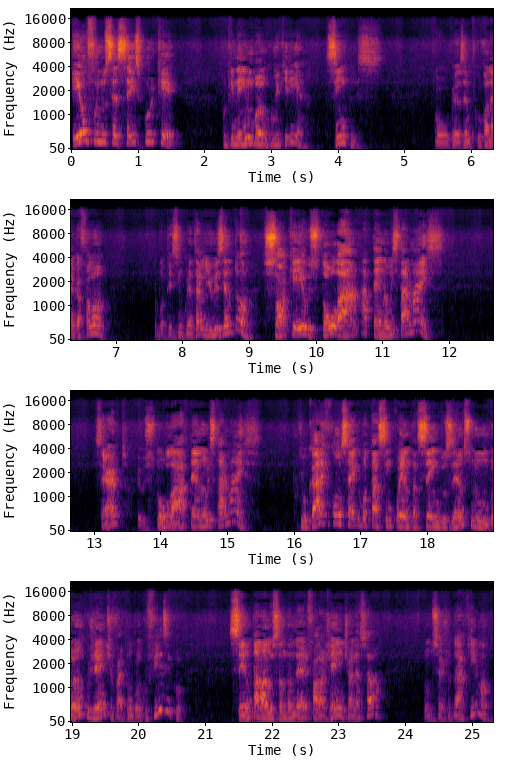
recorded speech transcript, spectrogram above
Eu fui no C6 por quê? Porque nenhum banco me queria. Simples. Foi o exemplo que o colega falou. Eu botei 50 mil e isentou. Só que eu estou lá até não estar mais. Certo? Eu estou lá até não estar mais. Porque o cara que consegue botar 50, 100, 200 num banco, gente, vai para um banco físico. Senta lá no Santander e fala: gente, olha só, vamos se ajudar aqui, irmão.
